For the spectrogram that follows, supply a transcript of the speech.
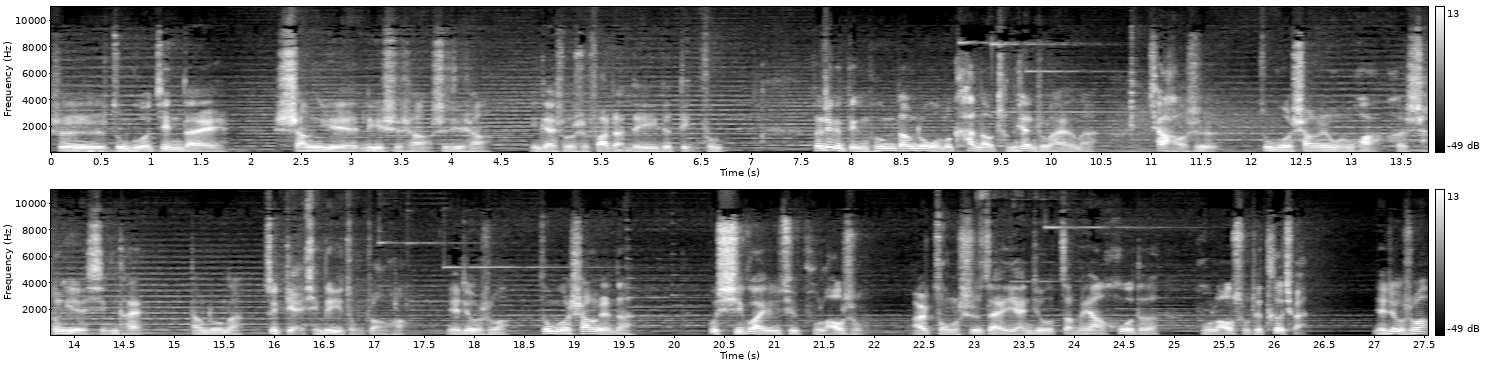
是中国近代商业历史上实际上应该说是发展的一个顶峰。在这个顶峰当中，我们看到呈现出来的呢，恰好是中国商人文化和商业形态当中呢最典型的一种状况。也就是说，中国商人呢不习惯于去捕老鼠，而总是在研究怎么样获得捕老鼠的特权。也就是说，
